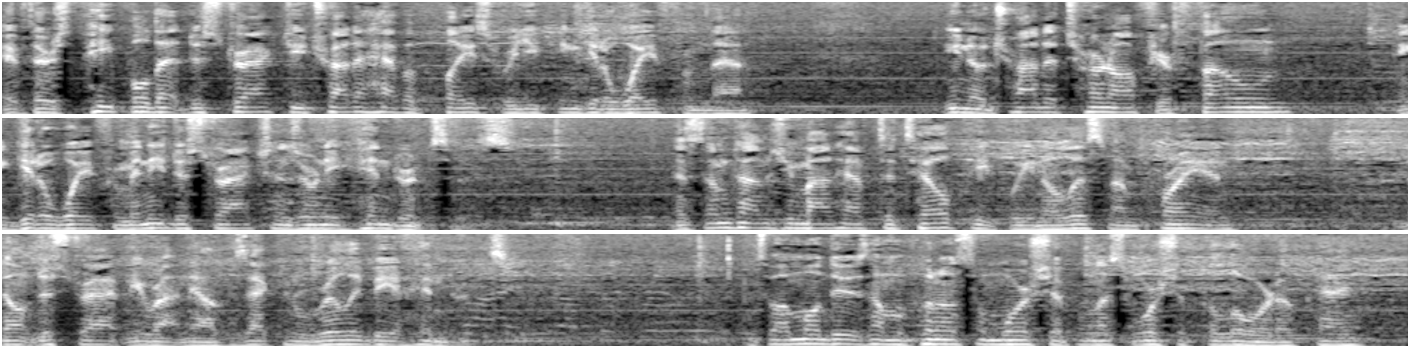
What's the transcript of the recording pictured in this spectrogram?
If there's people that distract you, try to have a place where you can get away from that you know, try to turn off your phone and get away from any distractions or any hindrances. And sometimes you might have to tell people, you know, listen, I'm praying. Don't distract me right now because that can really be a hindrance. And so what I'm going to do is I'm going to put on some worship and let's worship the Lord, okay?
